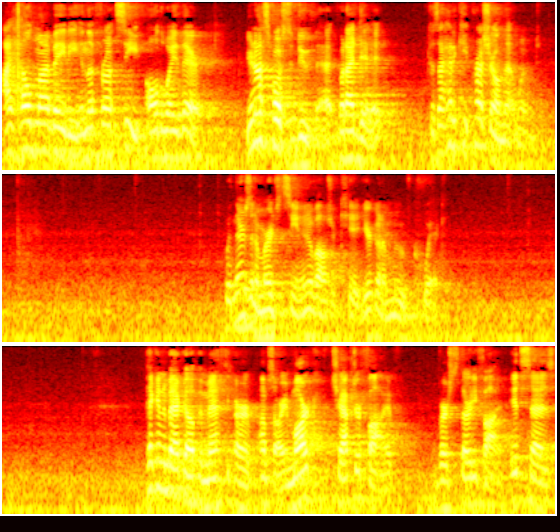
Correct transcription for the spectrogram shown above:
I held my baby in the front seat all the way there. You're not supposed to do that, but I did it because I had to keep pressure on that wound. When there's an emergency and it involves your kid, you're going to move quick. Picking it back up in Matthew, or I'm sorry, Mark chapter 5 verse 35. It says,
